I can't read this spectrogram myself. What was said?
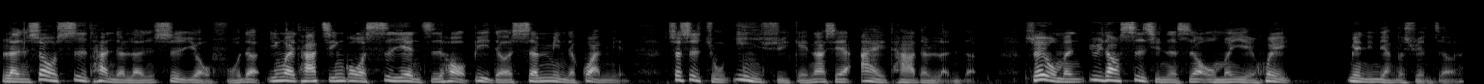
忍受试探的人是有福的，因为他经过试验之后，必得生命的冠冕。这是主应许给那些爱他的人的。所以，我们遇到事情的时候，我们也会面临两个选择：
